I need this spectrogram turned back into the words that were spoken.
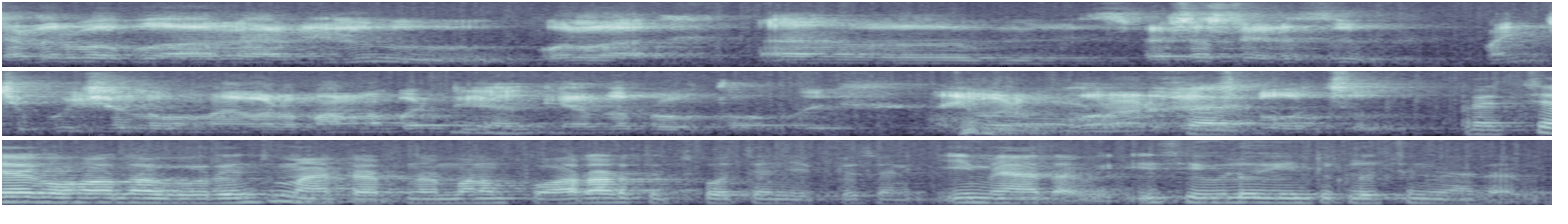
చంద్రబాబు ఆరు హామీలు వాళ్ళ స్పెషల్ స్టేటస్ మంచి పొజిషన్లో ఉన్నాయి వాళ్ళ మరణం బట్టి కేంద్ర ప్రభుత్వం ఉంది. ఇవాళ పోరాడి. తెచ్చుకోవచ్చు. ప్రత్యేక హోదా గురించి మాట్లాడుతున్నారు. మనం పోరాడ తెచ్చుకోవచ్చు అని చెప్పేసి ఈ మేధావి ఈ శివులో ఇంటికి వచ్చిన మేధావి.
